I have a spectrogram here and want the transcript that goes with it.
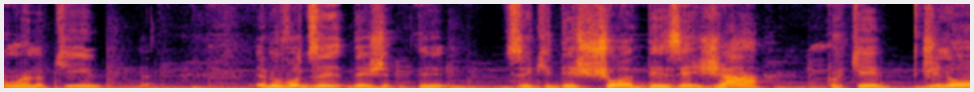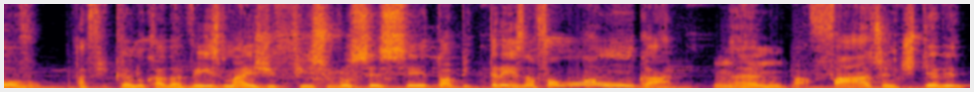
Um ano que eu não vou dizer, de, dizer que deixou a desejar, porque, de novo, tá ficando cada vez mais difícil você ser top 3 na Fórmula 1, cara. Uhum. Né? Não tá fácil. A gente teve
